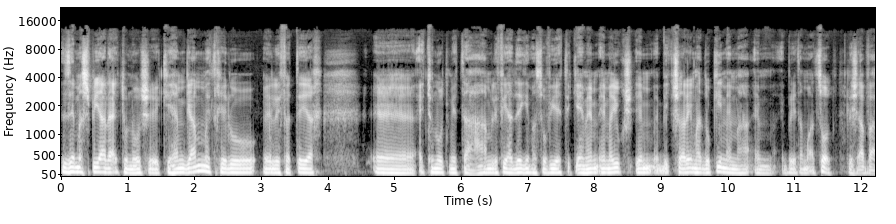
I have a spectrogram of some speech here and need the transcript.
זה משפיע על העיתונות, ש- כי הם גם התחילו אה, לפתח אה, עיתונות מטעם לפי הדגם הסובייטי, כי הם, הם, הם היו הם בקשרים הדוקים עם, ה- עם ברית המועצות לשעבר.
